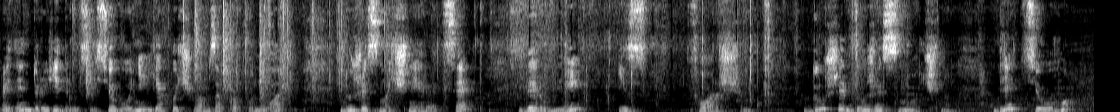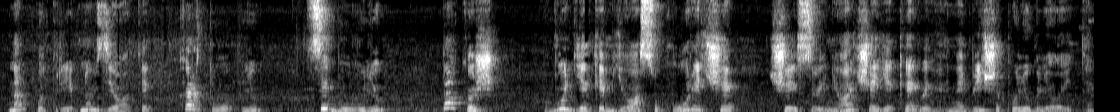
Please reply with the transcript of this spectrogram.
Добрий день, дорогі друзі! Сьогодні я хочу вам запропонувати дуже смачний рецепт деруни із фаршем. Дуже-дуже смачно. Для цього нам потрібно взяти картоплю, цибулю, також будь-яке м'ясо, куряче чи свиняче, яке ви найбільше полюбляєте.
